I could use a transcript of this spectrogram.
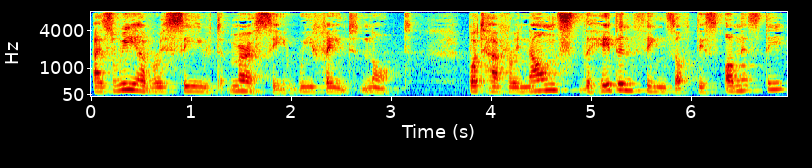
as we have received mercy, we faint not, but have renounced the hidden things of dishonesty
